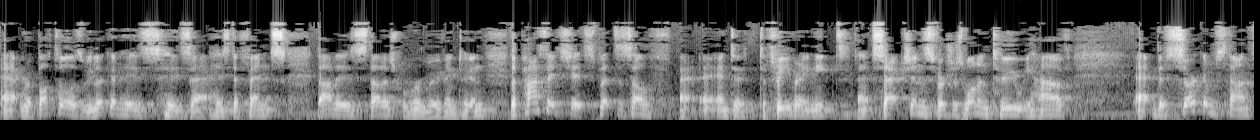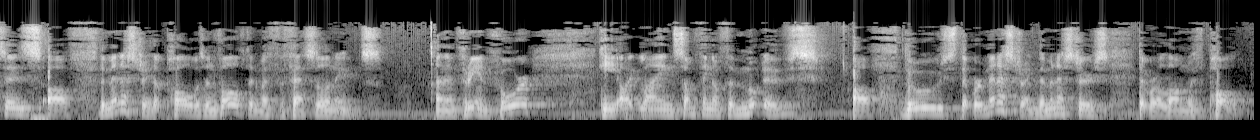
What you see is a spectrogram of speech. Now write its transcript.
uh, rebuttal, as we look at his, his, uh, his defense, that is, that is where we're moving to. And the passage, it splits itself uh, into three very neat uh, sections. Verses 1 and 2, we have uh, the circumstances of the ministry that Paul was involved in with the Thessalonians. And then 3 and 4, he outlines something of the motives of those that were ministering, the ministers that were along with Paul.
